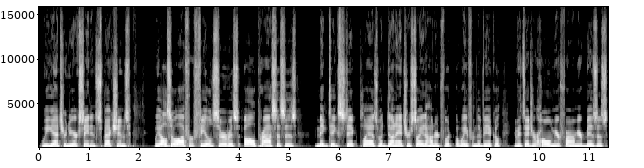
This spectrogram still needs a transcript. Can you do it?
We got your New York State inspections. We also offer field service, all processes, MIG TIG stick, plasma, done at your site 100 foot away from the vehicle. If it's at your home, your farm, your business,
